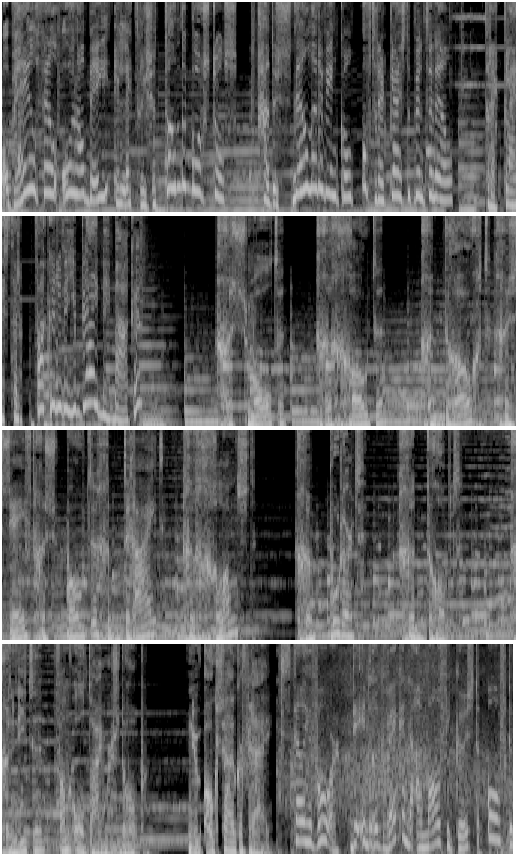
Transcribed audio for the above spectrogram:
op heel veel Oral-B elektrische tandenborstels. Ga dus snel naar de winkel of trekpleister.nl. Trekpleister, waar kunnen we je blij mee maken? Gesmolten, gegoten, gedroogd, gezeefd, gespoten, gedraaid, geglanst, gepoederd, gedropt. Genieten van Oldtimers Drop. Nu ook suikervrij. Stel je voor, de indrukwekkende Amalfi-kust... of de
